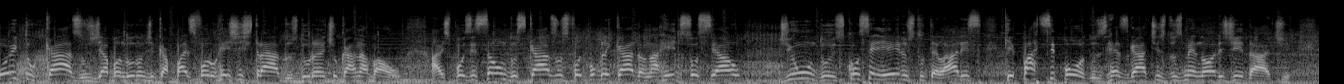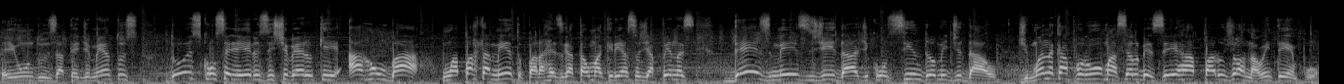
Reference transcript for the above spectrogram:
oito casos de abandono de capazes foram registrados durante o carnaval. A exposição dos casos foi publicada na rede social de um dos conselheiros tutelares que participou dos resgates dos menores de idade. Em um dos atendimentos, dois conselheiros tiveram que arrombar um apartamento para resgatar uma criança de apenas 10 meses de idade com síndrome de Down. De Manacapuru, Marcelo Bezerra para o Jornal em Tempo.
